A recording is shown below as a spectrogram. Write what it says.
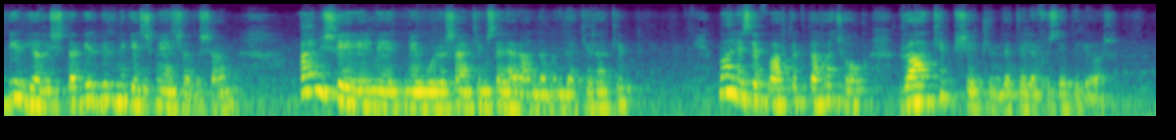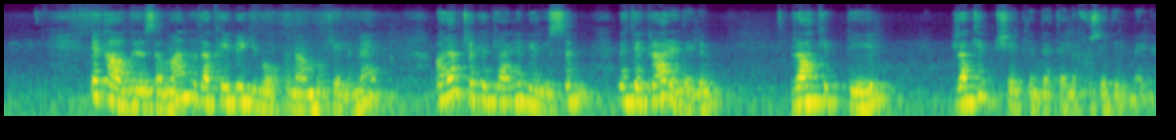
bir yarışta birbirini geçmeye çalışan, aynı şeyi elde etmeye uğraşan kimseler anlamındaki rakip, maalesef artık daha çok rakip şeklinde telaffuz ediliyor. Ek aldığı zaman rakibi gibi okunan bu kelime, Arapça kökenli bir isim ve tekrar edelim, rakip değil, rakip şeklinde telaffuz edilmeli.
